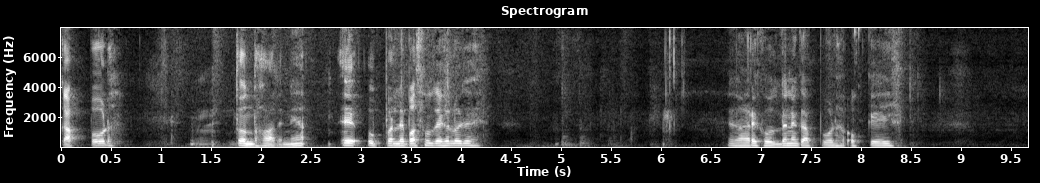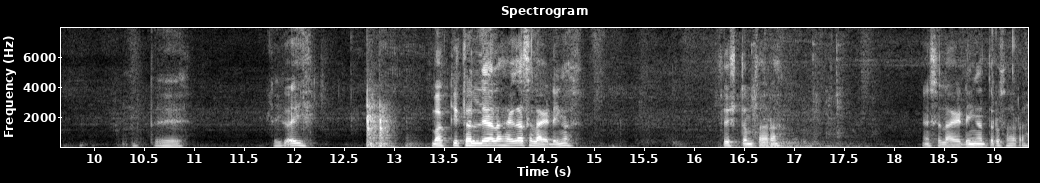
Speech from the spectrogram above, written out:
ਕੱਪਬੋਰਡ ਤੁਹਾਨੂੰ ਦਿਖਾ ਦਿੰਨੇ ਆ। ਇਹ ਉੱਪਰਲੇ ਪਾਸੋਂ ਦੇਖ ਲਓ ਜੇ। ਇਹ ਸਾਰੇ ਖੁੱਲਦੇ ਨੇ ਕੱਪਬੋਰਡ ਓਕੇ ਜੀ। ਤੇ ਠੀਕ ਹੈ ਜੀ। ਬਾਕੀ ਥੱਲੇ ਵਾਲਾ ਹੈਗਾ ਸਲਾਈਡਿੰਗ ਸਿਸਟਮ ਸਾਰਾ। ਇਹ ਸਲਾਈਡਿੰਗ ਇੱਧਰ ਸਾਰਾ।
